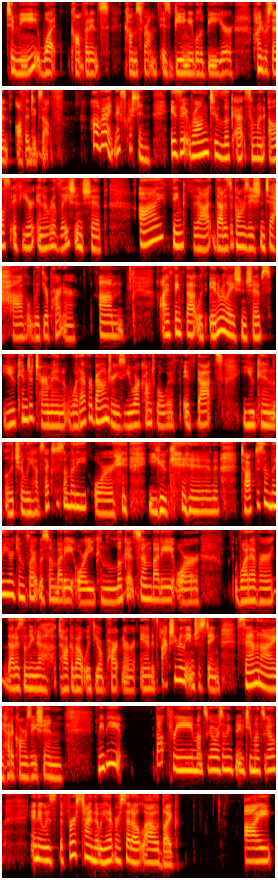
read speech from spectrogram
to me what confidence comes from is being able to be your 100% authentic self. All right, next question. Is it wrong to look at someone else if you're in a relationship? I think that that is a conversation to have with your partner. Um, I think that within relationships, you can determine whatever boundaries you are comfortable with. If that's you can literally have sex with somebody, or you can talk to somebody, or can flirt with somebody, or you can look at somebody, or whatever, that is something to talk about with your partner. And it's actually really interesting. Sam and I had a conversation maybe about three months ago or something, maybe two months ago. And it was the first time that we had ever said out loud, like, I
